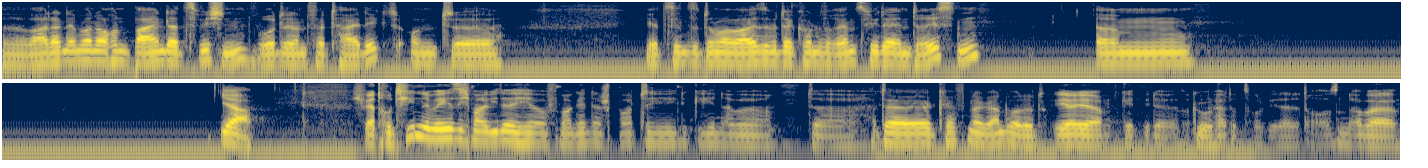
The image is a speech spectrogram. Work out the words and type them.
äh, war dann immer noch ein Bein dazwischen, wurde dann verteidigt und äh, jetzt sind sie dummerweise mit der Konferenz wieder in Dresden. Ähm, ja, Ich werde routinemäßig mal wieder hier auf Magenta Sport gehen, aber da. hat der Keffner geantwortet. Ja, ja, geht wieder. So Gut. hört uns wohl wieder da draußen. Aber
